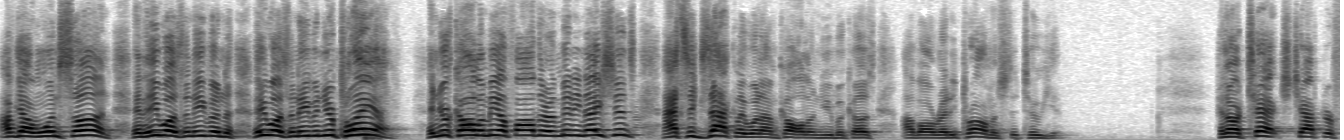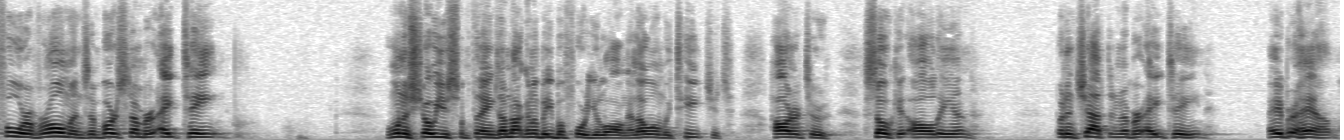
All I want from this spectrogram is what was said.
I've got one son, and he wasn't even he wasn't even your plan. And you're calling me a father of many nations? That's exactly what I'm calling you because I've already promised it to you. In our text, chapter 4 of Romans, and verse number 18, I want to show you some things. I'm not going to be before you long. I know when we teach, it's harder to soak it all in. But in chapter number 18, Abraham,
